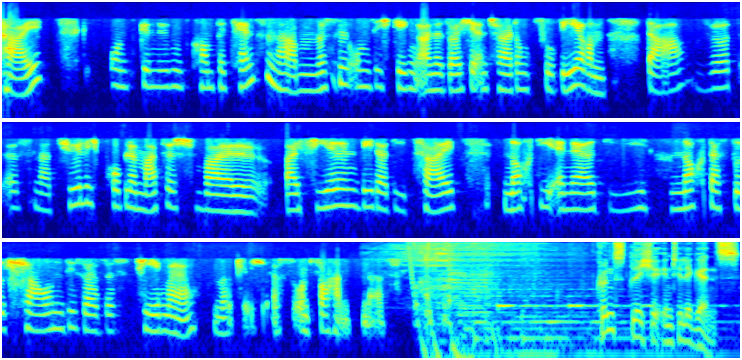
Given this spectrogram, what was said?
Zeit und genügend Kompetenzen haben müssen, um sich gegen eine solche Entscheidung zu wehren. Da wird es natürlich problematisch, weil bei vielen weder die Zeit noch die Energie noch das Durchschauen dieser Systeme möglich ist und vorhanden ist. Künstliche Intelligenz.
